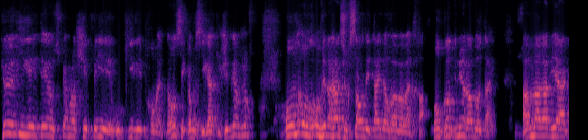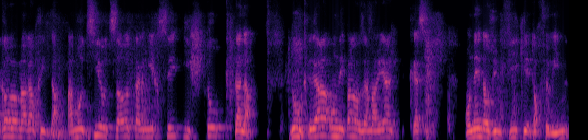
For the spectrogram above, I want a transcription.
qu'il été au supermarché payé ou qu'il les prend maintenant, c'est comme s'il a touché de l'argent. On, on, viendra sur ça en détail dans Baba Batra. On continue Rabotai. Donc là, on n'est pas dans un mariage classique. On est dans une fille qui est orpheline.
